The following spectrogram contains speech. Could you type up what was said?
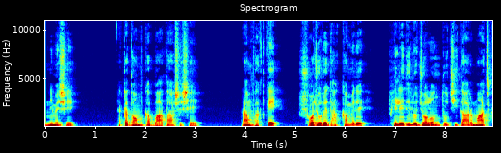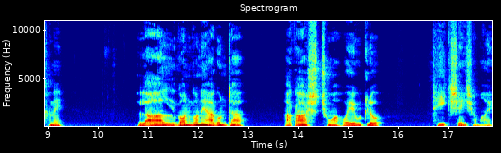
নিমেষে একটা দমকা বাতাস এসে রামভক্তকে সজোরে ধাক্কা মেরে ফেলে দিল জ্বলন্ত চিতার মাঝখানে। লাল গনগনে আগুনটা আকাশ ছোঁয়া হয়ে উঠল ঠিক সেই সময়।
